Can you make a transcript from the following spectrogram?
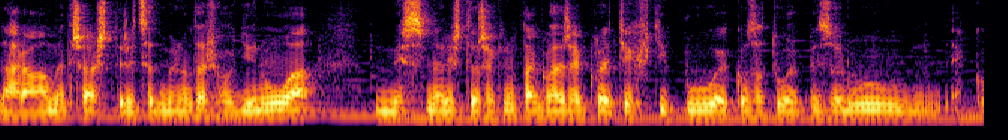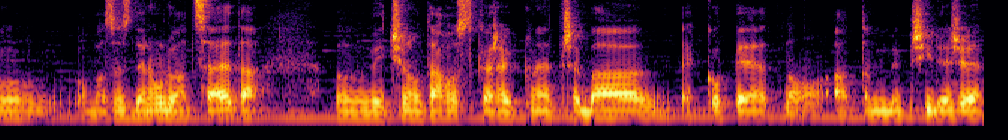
nahráváme třeba 40 minut až hodinu a my jsme, když to řeknu takhle, řekli těch vtipů jako za tu epizodu jako oba ze Zdenou 20 a eh, většinou ta hostka řekne třeba jako pět, no a tam mi přijde, že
